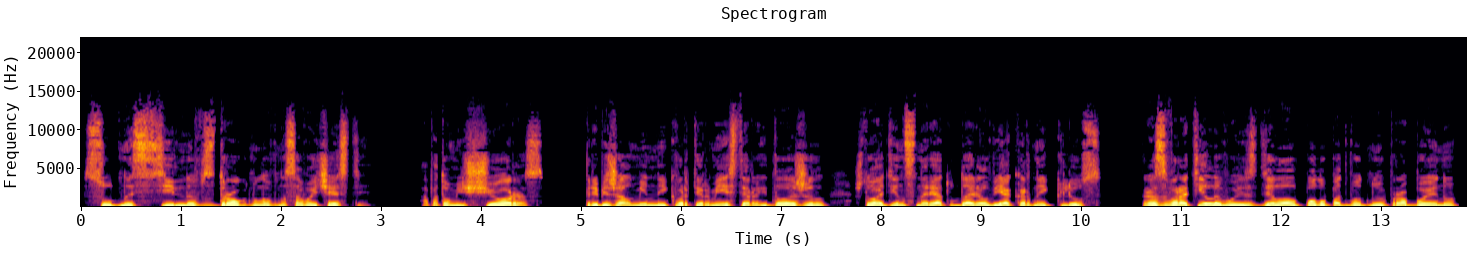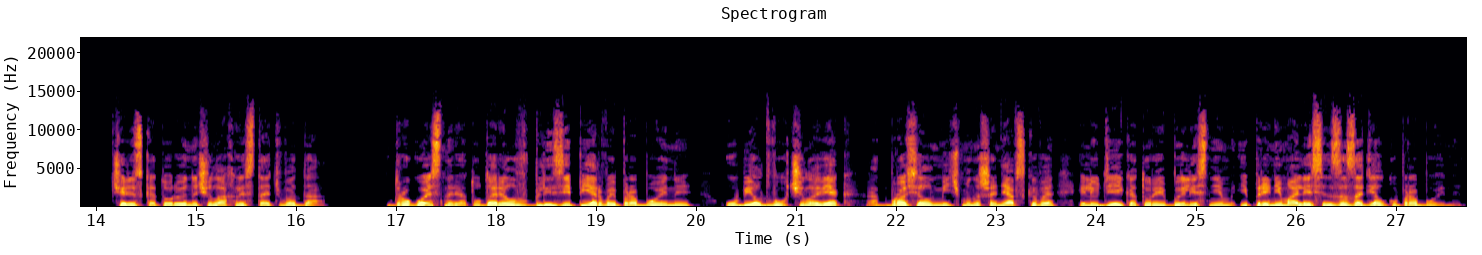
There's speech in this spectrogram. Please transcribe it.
судно сильно вздрогнуло в носовой части. А потом еще раз. Прибежал минный квартирмейстер и доложил, что один снаряд ударил в якорный клюз, разворотил его и сделал полуподводную пробоину, через которую начала хлестать вода. Другой снаряд ударил вблизи первой пробоины, убил двух человек, отбросил Мичмана Шанявского и людей, которые были с ним и принимались за заделку пробоины.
